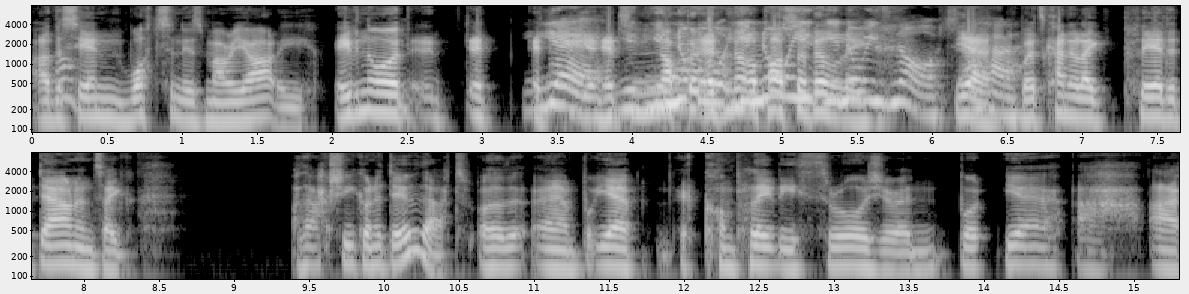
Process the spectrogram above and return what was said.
Are they Oh. saying Watson is Moriarty? Even though it, it, it, it- yeah, it's you, not, know, it's not you a possibility. you know he's not. Yeah, Uh-huh. but it's kind of like played it down, and it's like, are they actually going to do that? Or, um, but yeah, it completely throws you. And but yeah, ah, I,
